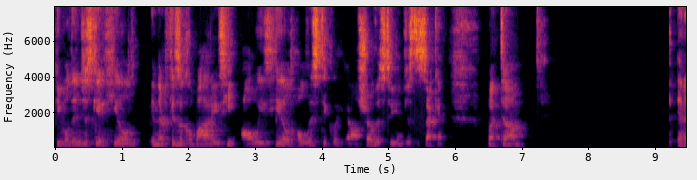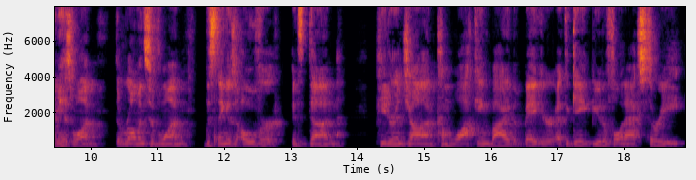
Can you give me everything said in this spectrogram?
people didn't just get healed in their physical bodies. He always healed holistically. And I'll show this to you in just a second. But um, the enemy has won. The Romans have won. This thing is over. It's done. Peter and John come walking by the beggar at the gate beautiful in Acts 3.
